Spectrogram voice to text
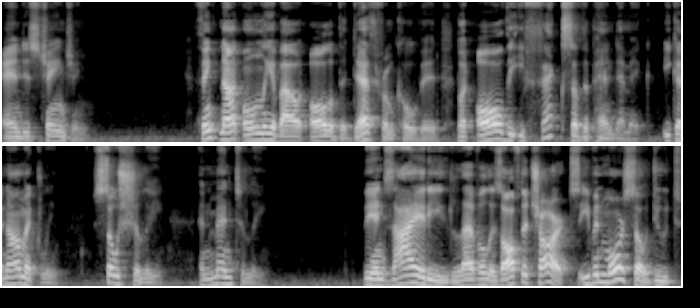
and is changing. Think not only about all of the death from COVID, but all the effects of the pandemic economically, socially, and mentally. The anxiety level is off the charts, even more so due to,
